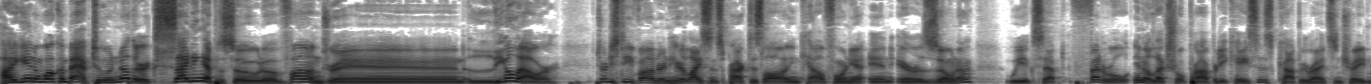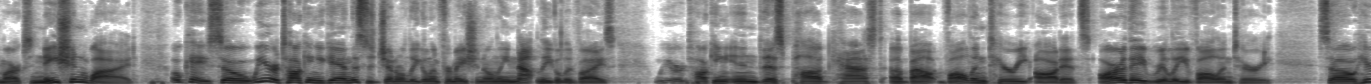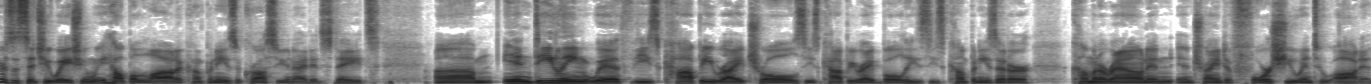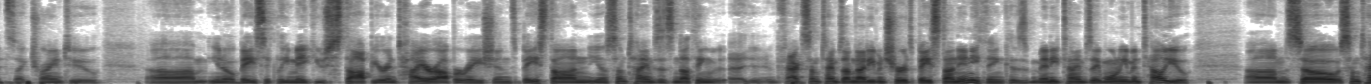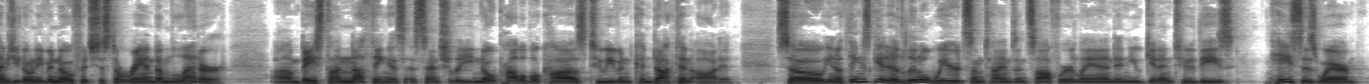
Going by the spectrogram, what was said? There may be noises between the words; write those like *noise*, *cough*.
Hi again, and welcome back to another exciting episode of Vondran Legal Hour. Attorney Steve Vondran here, licensed practice law in California and Arizona. We accept federal intellectual property cases, copyrights, and trademarks nationwide. Okay, so we are talking again. This is general legal information only, not legal advice. We are talking in this podcast about voluntary audits. Are they really voluntary? So here's the situation we help a lot of companies across the United States. Um, in dealing with these copyright trolls, these copyright bullies, these companies that are coming around and, and trying to force you into audits, like trying to, um, you know, basically make you stop your entire operations based on, you know, sometimes it's nothing. uh, In fact, sometimes I'm not even sure it's based on anything because many times they won't even tell you. Um, so sometimes you don't even know if it's just a random letter um, based on nothing, is essentially no probable cause to even conduct an audit. So, you know, things get a little weird sometimes in software land, and you get into these cases where,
